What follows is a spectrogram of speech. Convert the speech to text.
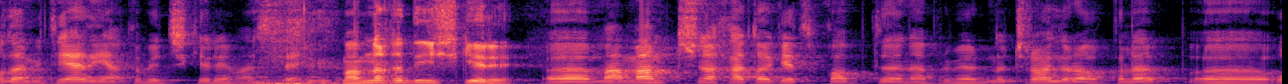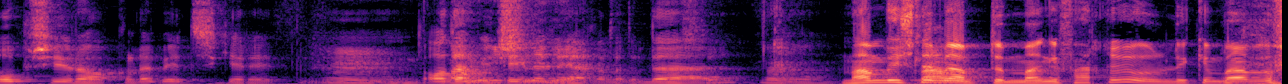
odamga tegadigan qilib aytish kerak emasda mana bunaqa deyish kerak. Man man shunaqa xato ketib qolibdi например ну chiroyliroq qilib общийroq qilib aytish kerak. Odamga да. man bu ishlamayapti manga farqi yo'q lekin baribir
